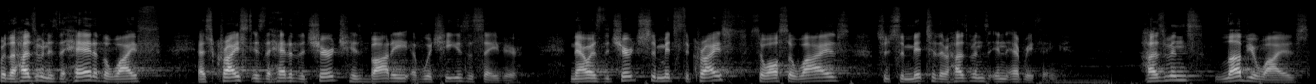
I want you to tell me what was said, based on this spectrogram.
for the husband is the head of the wife as Christ is the head of the church his body of which he is the savior. Now as the church submits to Christ so also wives should submit to their husbands in everything. Husbands love your wives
